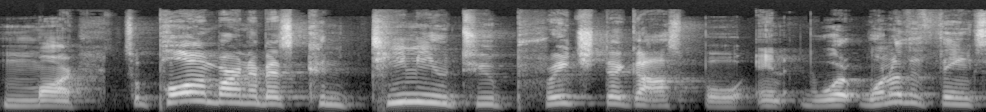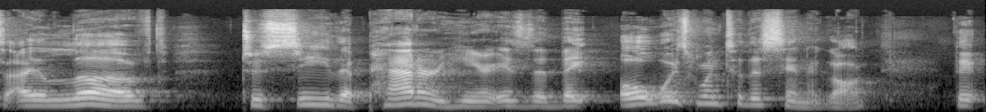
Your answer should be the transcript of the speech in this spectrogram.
Mark. So Paul and Barnabas continue to preach the gospel. And what one of the things I loved to see the pattern here is that they always went to the synagogue. They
